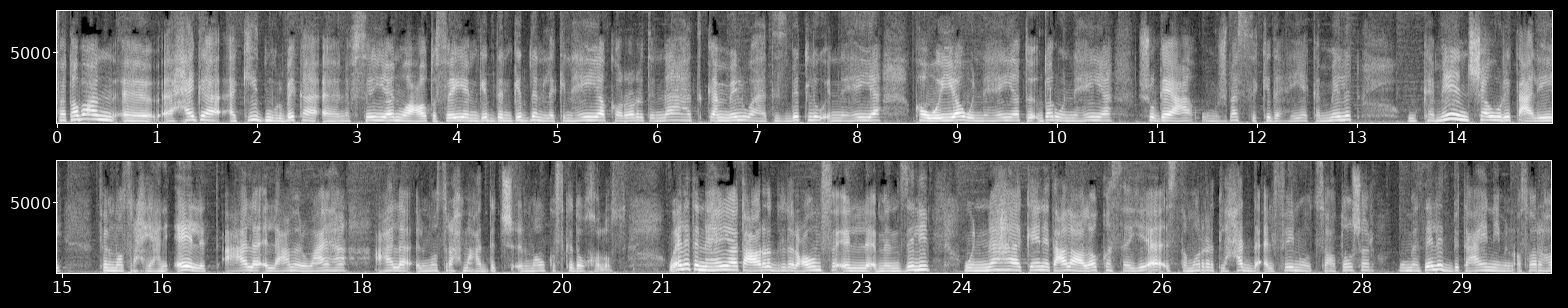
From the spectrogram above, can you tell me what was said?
فطبعا آه، حاجة أكيد مربكة آه، نفسيا وعاطفيا جدا جدا لكن هي قررت إنها هتكمل وهتثبت له إن هي قوية وإن هي تقدر وإن هي شجاعة. ومش بس كده هي كملت وكمان شاورت عليه في المسرح. يعني قالت على اللي عملوا معاها على المسرح ما عدتش الموقف كده وخلاص. وقالت إن هي تعرضت للعنف المنزلي وإنها كانت على علاقة سيئة استمرت لحد 2019 وما زالت بتعاني من أثارها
